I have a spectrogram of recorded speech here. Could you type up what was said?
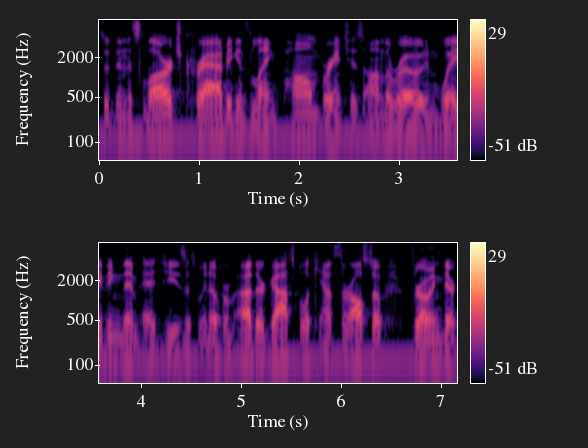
So then this large crowd begins laying palm branches on the road and waving them at Jesus. We know from other gospel accounts they're also throwing their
